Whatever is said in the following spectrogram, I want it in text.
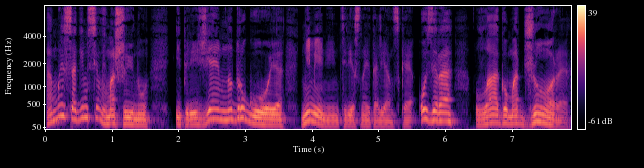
А мы садимся в машину и переезжаем на другое, не менее интересное итальянское озеро Лаго-Маджоре,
